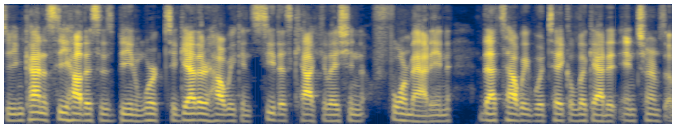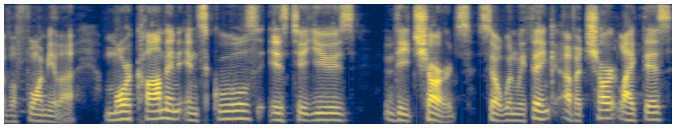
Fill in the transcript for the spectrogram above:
So you can kind of see how this is being worked together, how we can see this calculation formatting. That's how we would take a look at it in terms of a formula more common in schools is to use the charts. So when we think of a chart like this,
